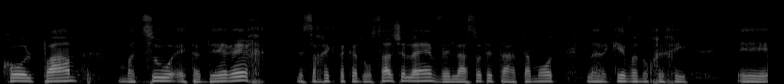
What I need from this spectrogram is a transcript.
כל פעם מצאו את הדרך לשחק את הכדורסל שלהם ולעשות את ההתאמות להרכב הנוכחי. אה,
